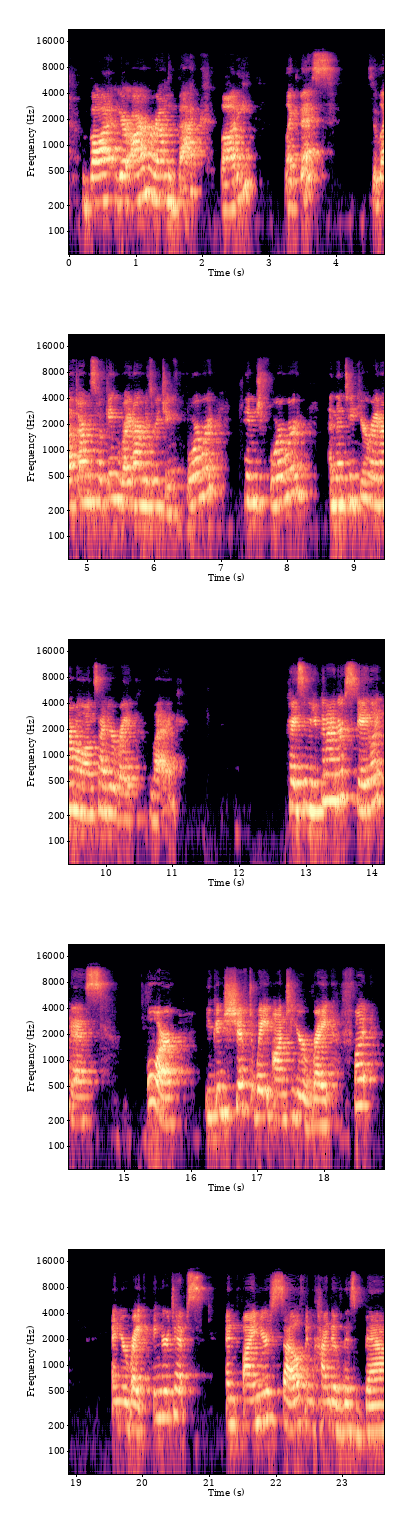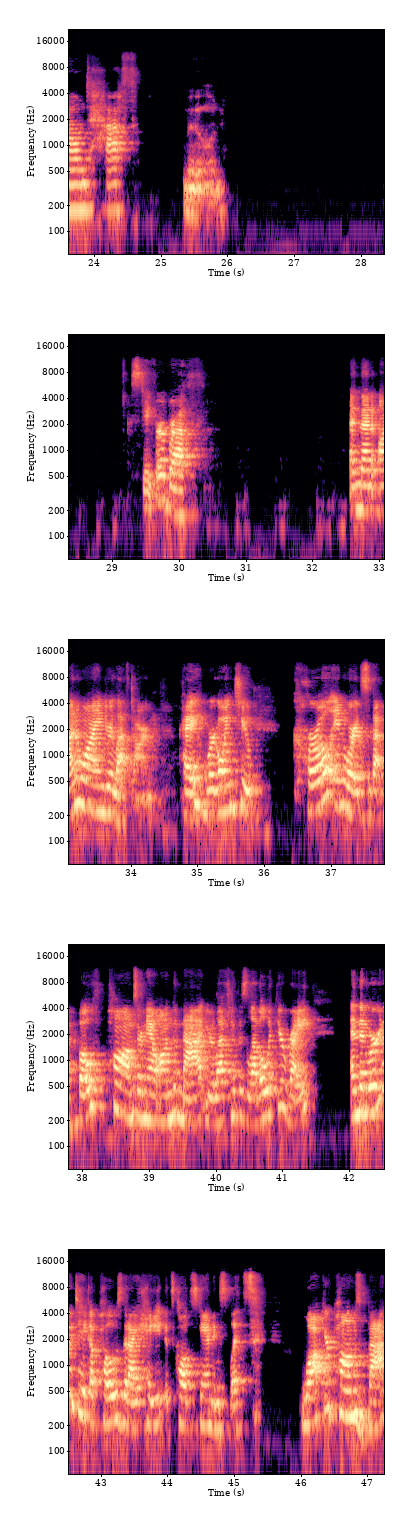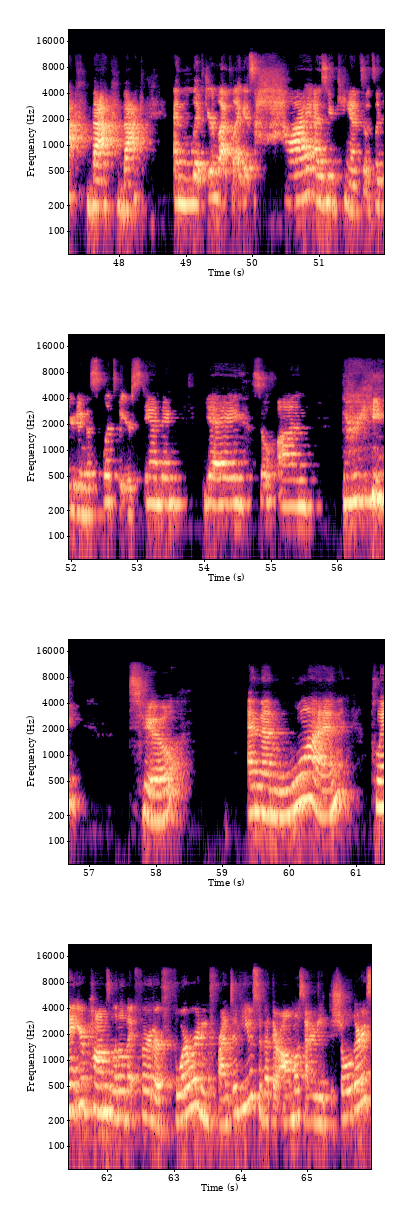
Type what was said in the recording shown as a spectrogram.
your arm around the back body like this. So left arm is hooking, right arm is reaching forward, hinge forward, and then take your right arm alongside your right leg. Okay, so you can either stay like this, or you can shift weight onto your right foot and your right fingertips and find yourself in kind of this bound half moon. Stay for a breath. And then unwind your left arm. Okay, we're going to curl inwards so that both palms are now on the mat. Your left hip is level with your right. And then we're gonna take a pose that I hate. It's called standing splits. Walk your palms back, back, back, and lift your left leg as high as you can. So it's like you're doing the splits, but you're standing. Yay, so fun. Three, two, and then one. Plant your palms a little bit further forward in front of you so that they're almost underneath the shoulders.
